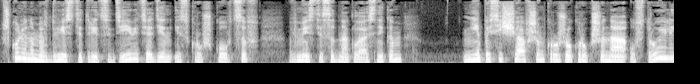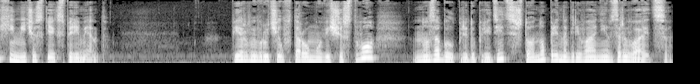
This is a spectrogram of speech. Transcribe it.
в школе номер 239 один из кружковцев вместе с одноклассником не посещавшим кружок Рукшина, устроили химический эксперимент. Первый вручил второму вещество, но забыл предупредить, что оно при нагревании взрывается.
